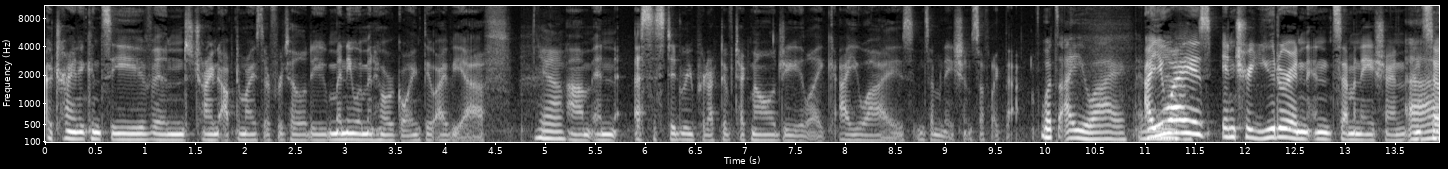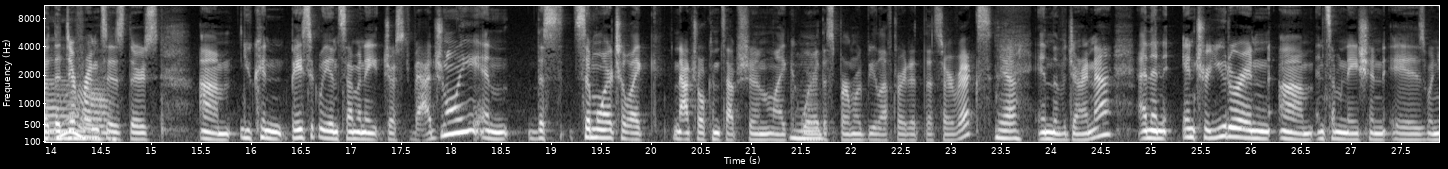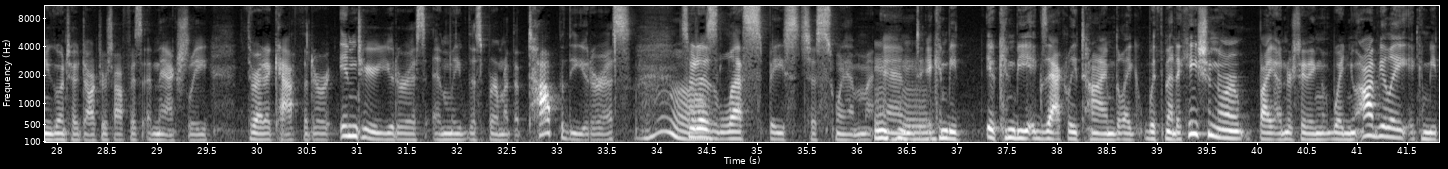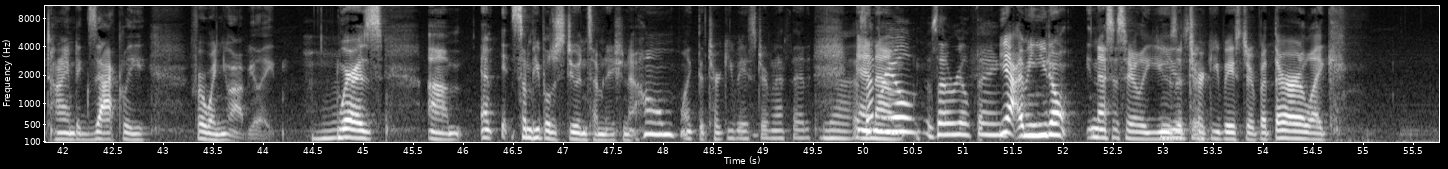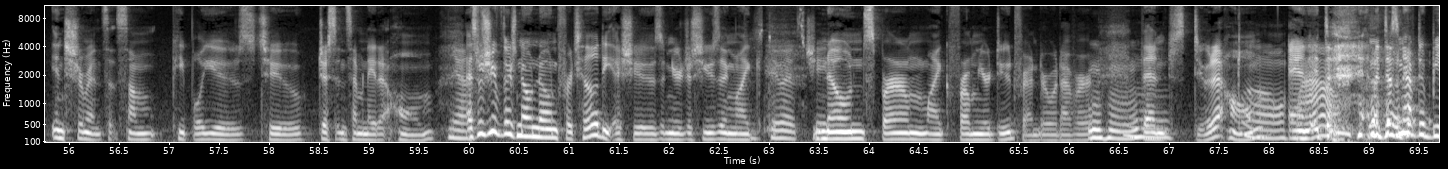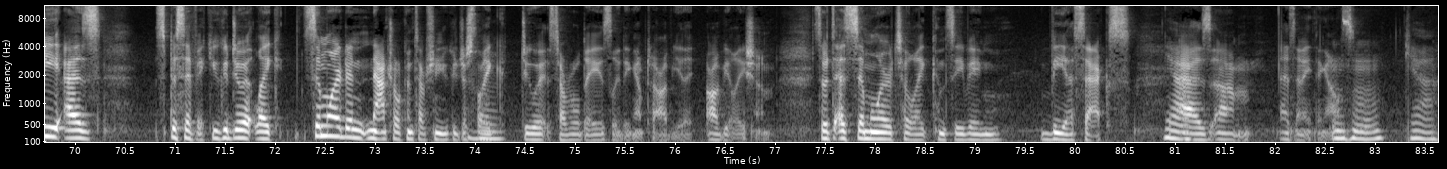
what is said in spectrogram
are trying to conceive and trying to optimize their fertility. Many women who are going through IVF Yeah. um, and assisted reproductive technology like IUIs, insemination, stuff like that. What's IUI? IUI is intrauterine insemination, and so the difference is there's um, you can basically inseminate just vaginally, and this similar to like natural conception, like where the sperm would be left right at the cervix, Yeah. in the vagina, and then intrauterine um, insemination is when you go into a doctor's office and they actually thread a catheter into your uterus and leave the sperm at the top of the uterus, so it has less space to swim, and it can be it can be exactly timed like with medication or by understanding when you ovulate it can be timed exactly for when you ovulate whereas um, it- some people just do insemination at home like the turkey baster method yeah. Is And, that um, real? Is that a real thing? yeah i mean you don't necessarily use, Use a it. turkey baster but there are like instruments that some people use to just inseminate at home Yeah. especially if there's no known fertility issues and you're just using like it, known sperm like from your dude friend or whatever then just do it at home Oh, and, wow. it, and it doesn't have to be as specific you could do it like similar to natural conception you could just Mm-hmm. like do it several days leading up to ovula- ovulation so it's as similar to like conceiving via sex Yeah. as um as anything else Yeah.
